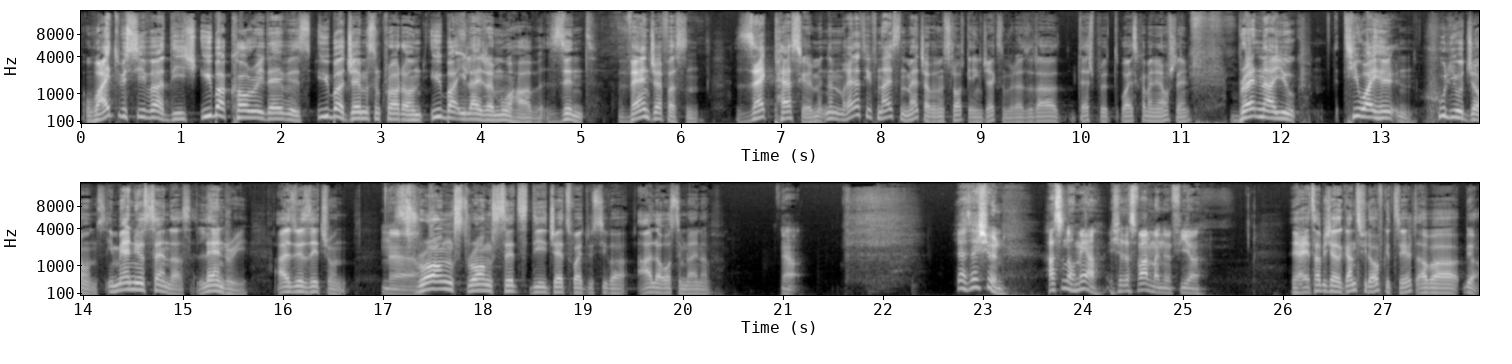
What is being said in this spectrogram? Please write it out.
Wide Receiver, die ich über Corey Davis, über Jameson Crowder und über Elijah Moore habe, sind Van Jefferson, Zach Pascal mit einem relativ niceen Matchup im Slot gegen Jacksonville, also da Dashboard-wise kann man den aufstellen. Brandon Ayuk, T.Y. Hilton, Julio Jones, Emmanuel Sanders, Landry. Also ihr seht schon, Ja. strong, strong Sits, die Jets Wide Receiver, alle aus dem Lineup. ja. Ja, sehr schön. Hast du noch mehr? Ich, das waren meine vier. Ja, jetzt habe ich ja ganz viel aufgezählt, aber ja,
